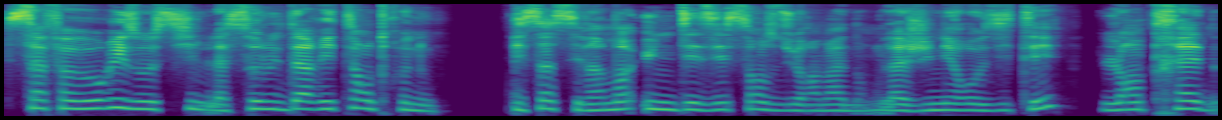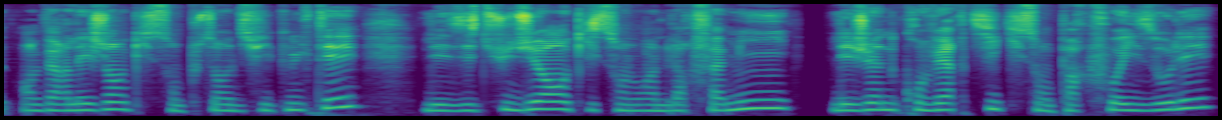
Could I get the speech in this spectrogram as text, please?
Ça favorise aussi la solidarité entre nous. Et ça, c'est vraiment une des essences du ramadan. La générosité, l'entraide envers les gens qui sont plus en difficulté, les étudiants qui sont loin de leur famille, les jeunes convertis qui sont parfois isolés.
